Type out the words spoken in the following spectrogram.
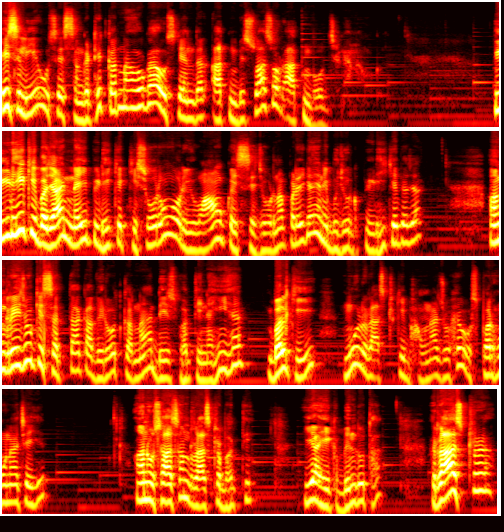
इसलिए उसे संगठित करना होगा, उसके अंदर आत्मविश्वास और आत्मबोध जगाना होगा। पीढ़ी की बजाय नई पीढ़ी के किशोरों और युवाओं को इससे जोड़ना पड़ेगा, यानी बुज़ुर्ग पीढ़ी के बजाय। अंग्रेज़ों की सत्ता का विरोध करना देशभक्ति नहीं है, बल्कि मूल राष्ट्र की भावना जो है, उस पर होना चाहिए। अनुशासन, राष्ट्रभक्ति, यह एक बिंदु था। राष्ट्र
